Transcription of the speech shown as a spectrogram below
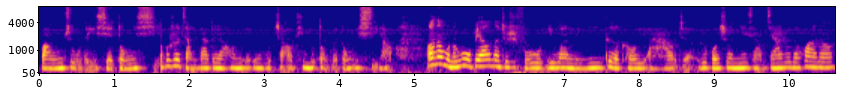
帮助的一些东西，而不是说讲一大堆，然后你也用不着、听不懂的东西哈。好，那我的目标呢，就是服务一万零一个口语爱好者。如果说你也想加入的话呢，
